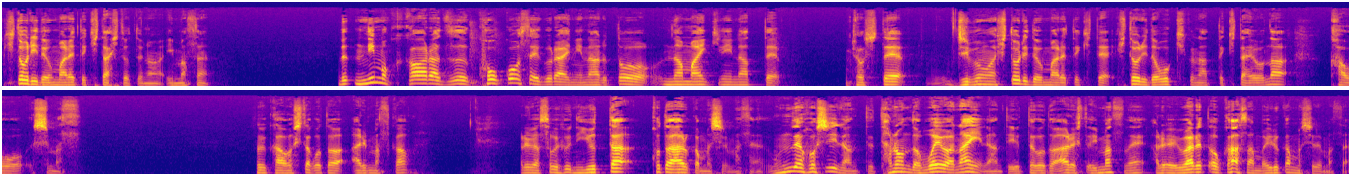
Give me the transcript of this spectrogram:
一人で生まれてきた人というのはいません。でにもかかわらず高校生ぐらいになると生意気になってそして自分は一人で生まれてきて一人で大きくなってきたような顔をします。そういう顔をしたことはありますか？あるいはそういうふうに言ったことはあるかもしれません。産んでほしいなんて頼んだ覚えはないなんて言ったことはある人いますね。あるいは言われたお母さんもいるかもしれません、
